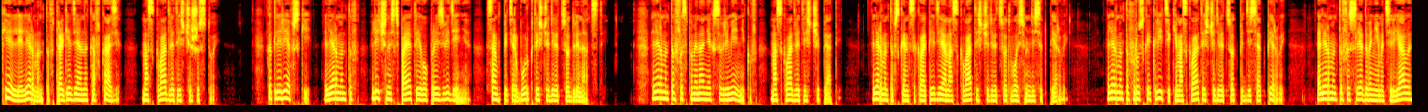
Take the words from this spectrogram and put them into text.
Келли Лермонтов, Трагедия на Кавказе, Москва, 2006. Котляревский, Лермонтов, Личность поэта и его произведения, Санкт-Петербург, 1912. Лермонтов в воспоминаниях современников, Москва, 2005. Лермонтовская энциклопедия, Москва, 1981. Лермонтов в русской критике, Москва, 1951. Лермонтов исследования и материалы,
